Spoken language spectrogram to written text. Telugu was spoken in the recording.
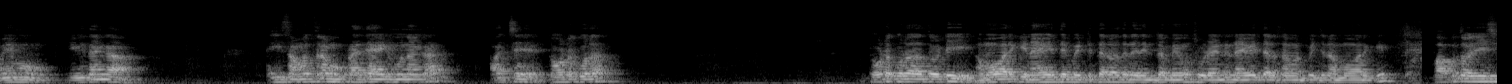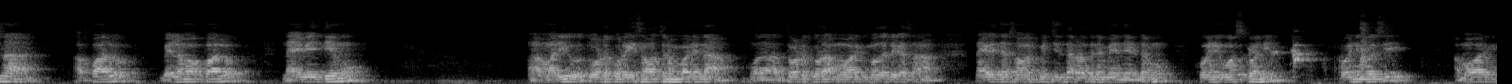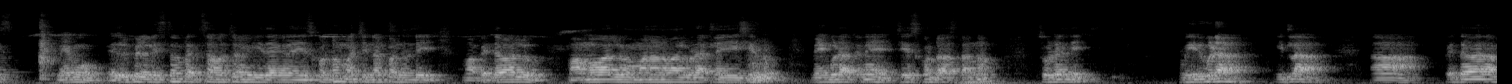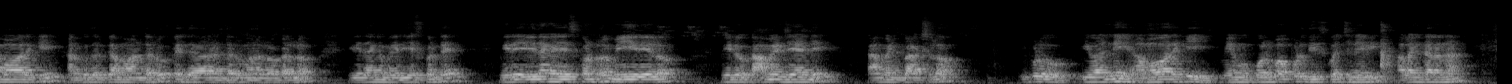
మేము ఈ విధంగా ఈ సంవత్సరము ప్రతి ఐదు మూలంగా వచ్చే తోటకూర తోటకూరతోటి అమ్మవారికి నైవేద్యం పెట్టిన తర్వాతనే తింటాం మేము. చూడండి నైవేద్యాలు సమర్పించిన అమ్మవారికి. పప్పుతో చేసిన అప్పాలు బెల్లం అప్పాలు నైవేద్యము మరియు తోటకూర. ఈ సంవత్సరం పడిన తోటకూర అమ్మవారికి మొదటిగా నైవేద్యం సమర్పించిన తర్వాతనే మేము తింటాము? కోని కోసుకొని కోని కోసి అమ్మవారికి మేము ఎదురు పిల్లలు ఇస్తాం. ప్రతి సంవత్సరం ఈ విధంగా చేసుకుంటాం. మా చిన్నప్పటి నుండి మా పెద్దవాళ్ళు మా అమ్మ వాళ్ళు అమ్మ నాన్న వాళ్ళు కూడా అట్లనే చేసారు మేము కూడా అట్లనే చేసుకుంటూ వస్తాను చూడండి మీరు కూడా ఇట్లా పెద్దవారి పెద్దవారు అమ్మవారికి కనకదుర్గమ్మ అంటారు పెద్దవారు అంటారు మన లోకల్లో. ఈ విధంగా మీరు చేసుకుంటే మీరు ఏ విధంగా చేసుకుంటారో మీ ఏరియాలో మీరు కామెంట్ చేయండి. కామెంట్ బాక్స్లో. ఇప్పుడు ఇవన్నీ అమ్మవారికి మేము గొలుపప్పుడు తీసుకొచ్చినవి. అలంకరణ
